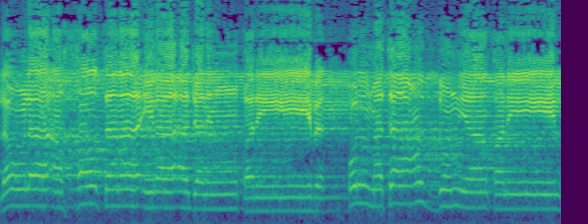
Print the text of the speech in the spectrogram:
لولا أخرتنا إلى أجل قريب قل متاع الدنيا قليل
